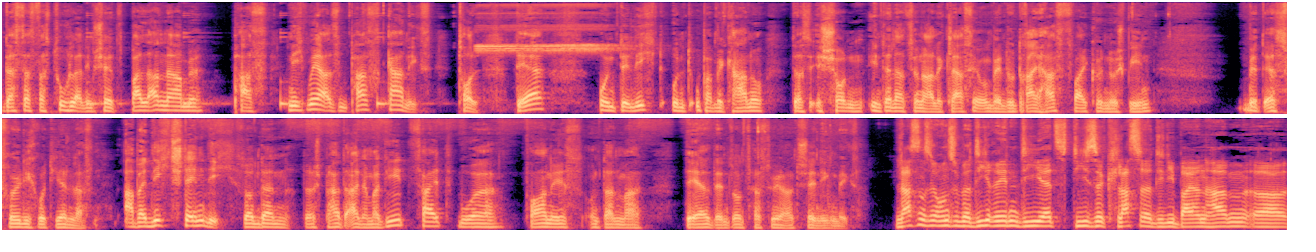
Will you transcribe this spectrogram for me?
Das ist das, was Tuchel an ihm schätzt. Ballannahme, Pass. Nicht mehr als ein Pass, gar nichts. Toll. Der und De Licht und Upamecano, das ist schon internationale Klasse. Und wenn du drei hast, zwei können nur spielen, wird er es fröhlich rotieren lassen. Aber nicht ständig, sondern da hat einer mal die Zeit, wo er vorne ist und dann mal der, denn sonst hast du ja einen ständigen Wechsel. Lassen Sie uns über die reden, die jetzt diese Klasse, die die Bayern haben, äh,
